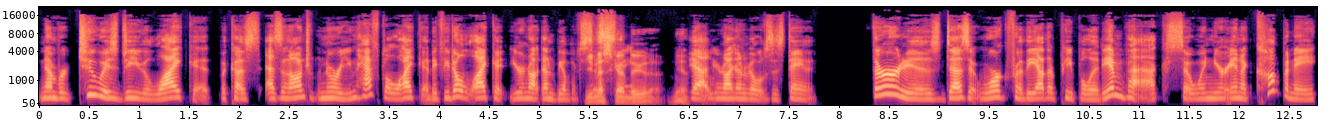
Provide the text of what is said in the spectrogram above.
Number two is, do you like it? Because as an entrepreneur, you have to like it. If you don't like it, you're not going to be able to You're just going to do that. Yeah. yeah, you're not going to be able to sustain it. Third is, does it work for the other people it impacts? So when you're in a company,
